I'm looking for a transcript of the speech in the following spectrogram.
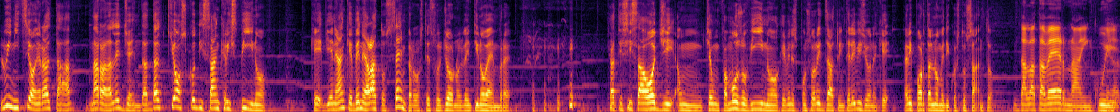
Lui iniziò in realtà, narra la leggenda, dal chiosco di San Crispino, che viene anche venerato sempre lo stesso giorno, il 20 novembre. Infatti si sa oggi un- c'è un famoso vino che viene sponsorizzato in televisione che riporta il nome di questo santo. Dalla taverna in cui Eh.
